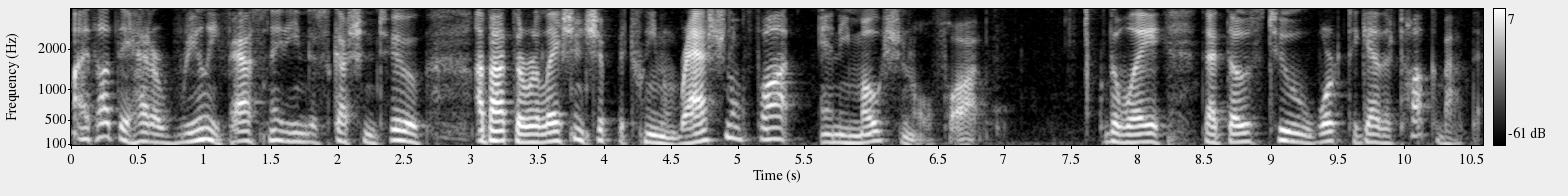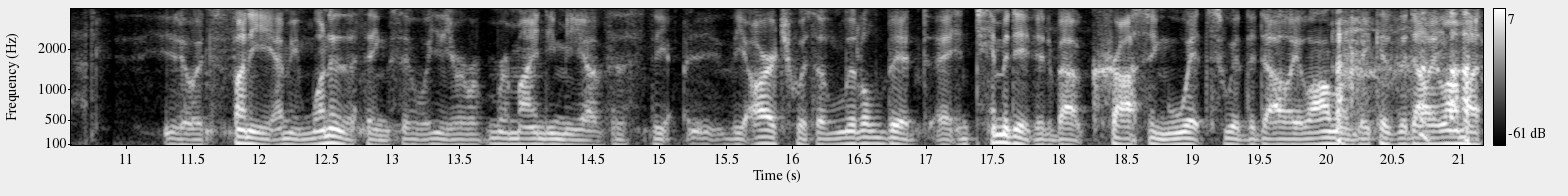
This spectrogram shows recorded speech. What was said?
I thought they had a really fascinating discussion too about the relationship between rational thought and emotional thought. The way that those two work together. Talk about that you know, it's funny. I mean, one of the things that you're reminding me of is the the Arch was a little bit uh, intimidated about crossing wits with the Dalai Lama because the Dalai Lama,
